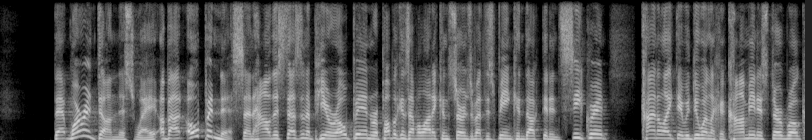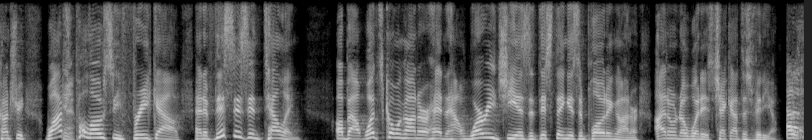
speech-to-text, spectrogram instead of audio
That weren't done this way about openness and how this doesn't appear open. Republicans have a lot of concerns about this being conducted in secret kind of like they would do in like a communist third world country. Watch yeah. Pelosi freak out. And if this isn't telling about what's going on in her head and how worried she is that this thing is imploding on her, I don't know what is. Check out this video. Uh,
